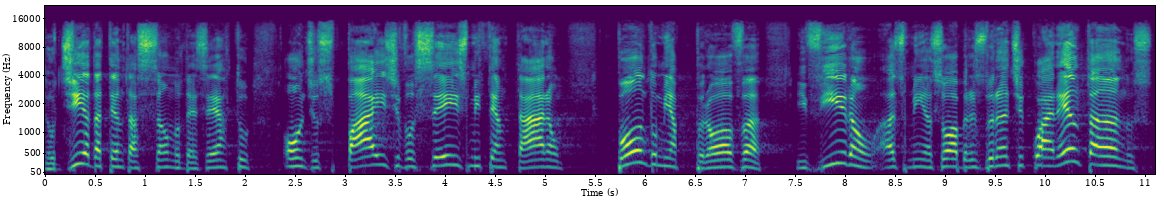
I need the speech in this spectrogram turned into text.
no dia da tentação no deserto, onde os pais de vocês me tentaram, pondo-me à prova e viram as minhas obras durante 40 anos.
